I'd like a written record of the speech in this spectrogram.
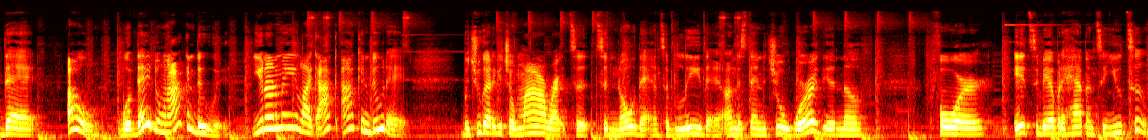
that oh, well, if they doing, I can do it. You know what I mean? Like I, I can do that. But you got to get your mind right to to know that and to believe that and understand that you're worthy enough for it to be able to happen to you too.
